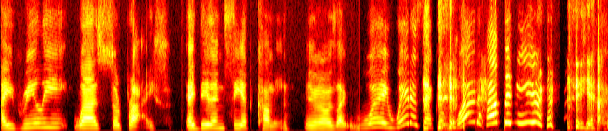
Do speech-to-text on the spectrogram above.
I really was surprised. I didn't see it coming You know, I was like, wait, wait a second, what happened here? yeah.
